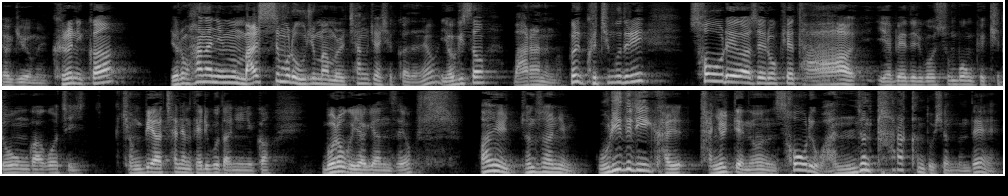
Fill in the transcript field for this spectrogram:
여기 오면. 그러니까, 여러분, 하나님은 말씀으로 우주 만물을 창조하셨거든요. 여기서 말하는 거. 그 친구들이 서울에 가서 이렇게 다 예배 드리고 순봉교 기도원 가고 경비와 찬양 데리고 다니니까 뭐라고 이야기하는데요? 아니, 전도사님, 우리들이 갈, 다닐 때는 서울이 완전 타락한 도시였는데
